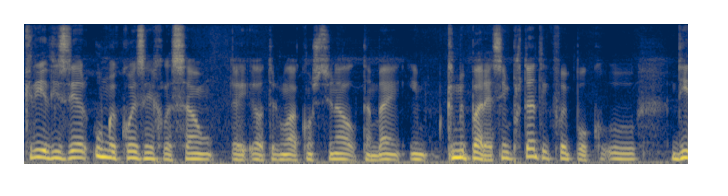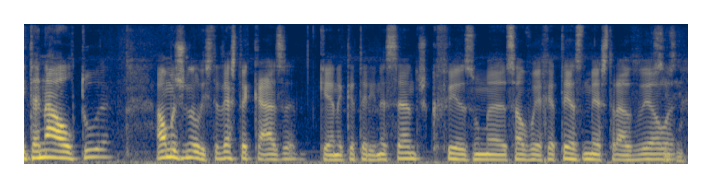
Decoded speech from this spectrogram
queria dizer uma coisa em relação eh, ao Tribunal Constitucional também, que me parece importante e que foi pouco dita na altura. Há uma jornalista desta casa, que é Ana Catarina Santos, que fez uma, salvo erro, a tese de mestrado dela, sim, sim.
